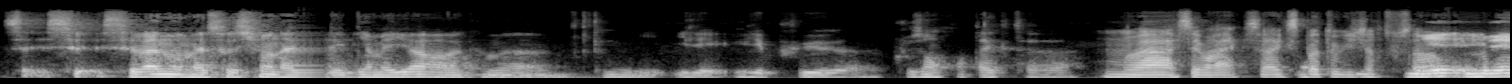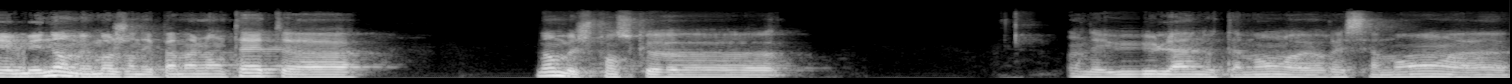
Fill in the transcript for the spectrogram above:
c'est vrai, mon associé, on a des bien meilleurs, euh, comme, euh, il, est, il est plus, euh, plus en contact. Ouais, c'est vrai, c'est vrai que c'est pas toi qui gère tout ça. Mais, mais, non, mais moi j'en ai pas mal en tête. Non, mais je pense que on a eu là notamment récemment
